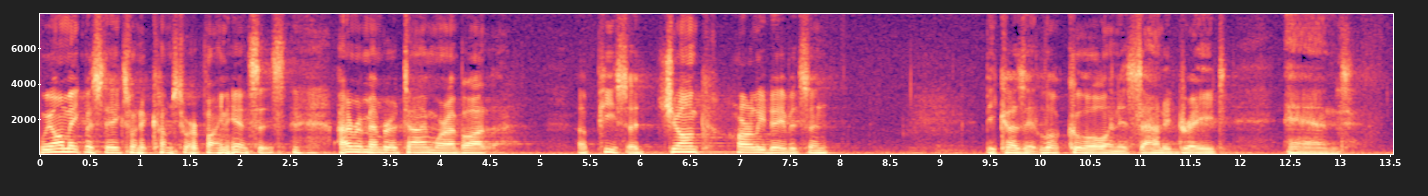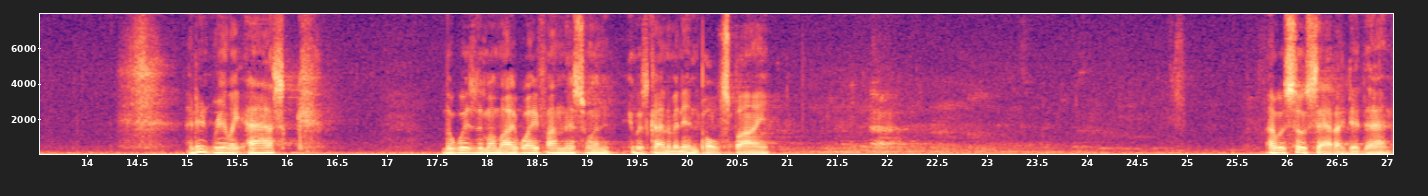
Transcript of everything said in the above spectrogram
we all make mistakes when it comes to our finances. I remember a time where I bought a piece of junk Harley Davidson because it looked cool and it sounded great. And I didn't really ask the wisdom of my wife on this one. It was kind of an impulse buy. I was so sad I did that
